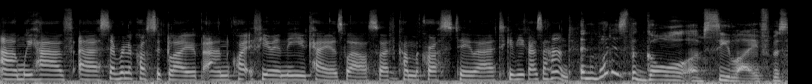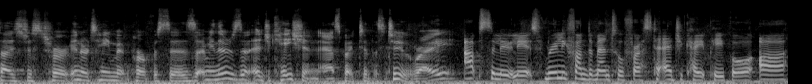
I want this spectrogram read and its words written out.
Um, we have uh, several across the globe and quite a few in the UK as well. So I've come across to, uh, to give you guys a hand. And what is the goal of Sea Life besides just for entertainment purposes? I mean, there's an education aspect to this too, right? Absolutely. It's really fundamental for us to educate people. Our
